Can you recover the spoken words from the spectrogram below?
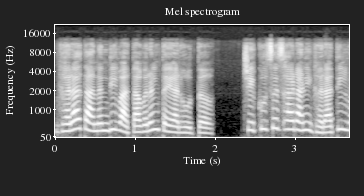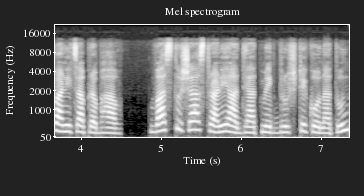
घरात आनंदी वातावरण तयार होतं. चिकूचं झाड आणि घरातील वाणीचा प्रभाव. वास्तुशास्त्र आणि आध्यात्मिक दृष्टिकोनातून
